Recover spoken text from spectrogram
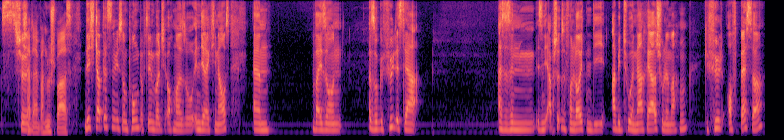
ist schön. Ich hatte einfach nur Spaß. Ich glaube, das ist nämlich so ein Punkt, auf den wollte ich auch mal so indirekt hinaus. Ähm, weil so ein, also gefühlt ist der, also sind, sind die Abschlüsse von Leuten, die Abitur nach Realschule machen, gefühlt oft besser.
